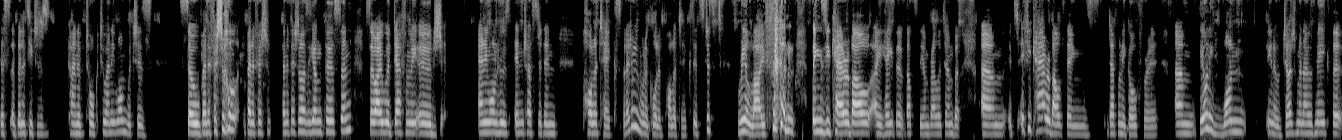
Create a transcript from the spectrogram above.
this ability to just kind of talk to anyone, which is so beneficial beneficial beneficial as a young person. So i would definitely urge anyone who's interested in politics but i don't even want to call it politics it's just real life and things you care about. I hate that that's the umbrella term but um it's if you care about things definitely go for it. Um the only one you know judgment i would make that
